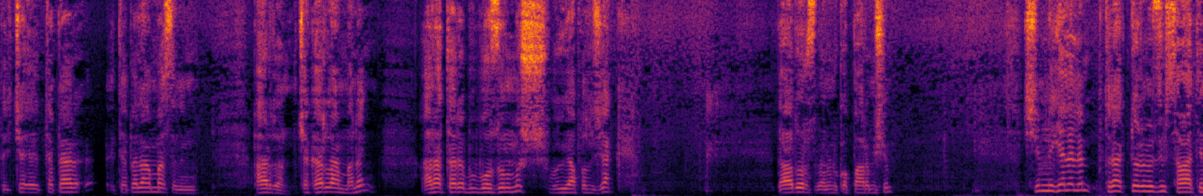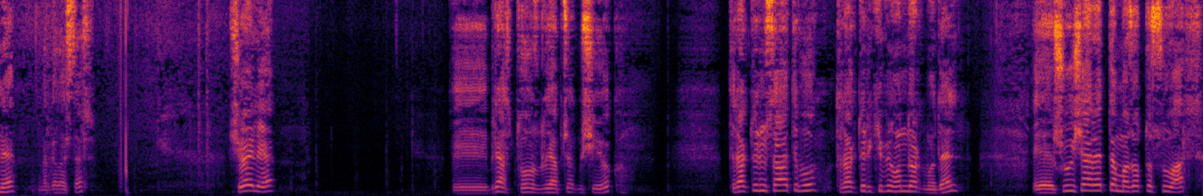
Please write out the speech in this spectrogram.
Te- Tepe, tepe lambasının pardon çakar lambanın anahtarı bu bozulmuş. Bu yapılacak. Daha doğrusu ben onu koparmışım. Şimdi gelelim traktörümüzün saatine arkadaşlar. Şöyle e, biraz tozlu yapacak bir şey yok. Traktörün saati bu. Traktör 2014 model. E, şu işarette mazotta su var.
